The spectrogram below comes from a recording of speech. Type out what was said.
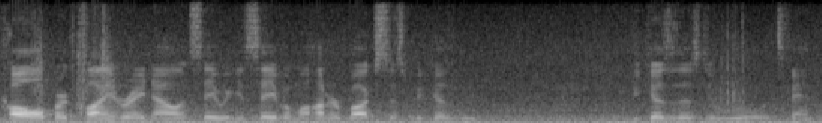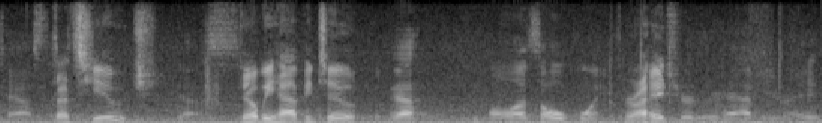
call up our client right now and say we can save them a hundred bucks just because we because of this new rule, it's fantastic. That's huge. yes. They'll be happy too. Yeah. Well, that's the whole point. Right. Sure they're happy, right?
